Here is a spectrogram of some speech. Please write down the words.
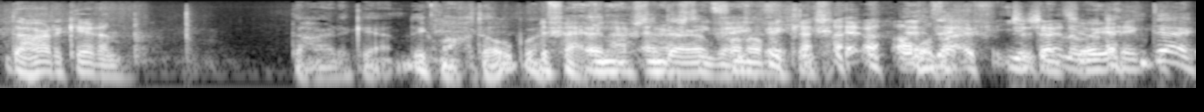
De harde kern. De harde kern. Ik mag het hopen. De vijf en, en daar vanaf, Alle vijf. Ze zijn er weer. En daar,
